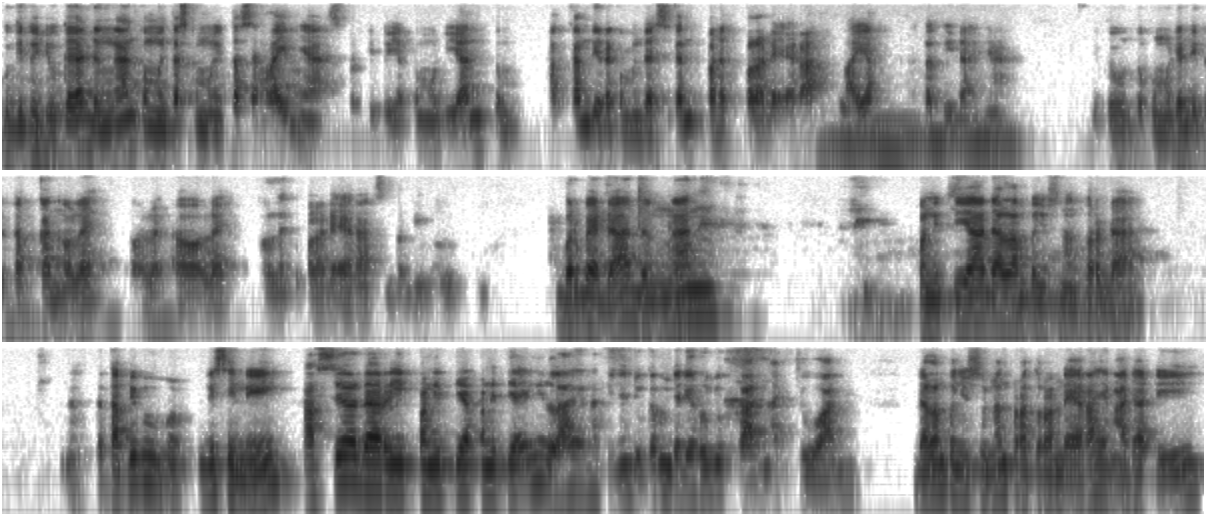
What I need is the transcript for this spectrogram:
begitu juga dengan komunitas-komunitas yang lainnya, seperti itu, yang kemudian akan direkomendasikan kepada kepala daerah layak atau tidaknya itu untuk kemudian ditetapkan oleh oleh oleh oleh kepala daerah seperti itu. Berbeda dengan panitia dalam penyusunan perda Nah, tetapi di sini hasil dari panitia-panitia inilah yang nantinya juga menjadi rujukan acuan dalam penyusunan peraturan daerah yang ada di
